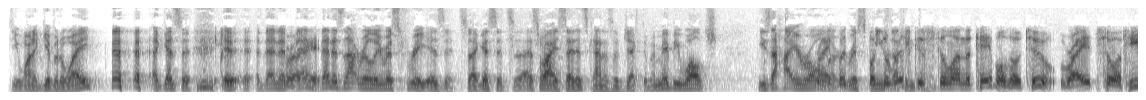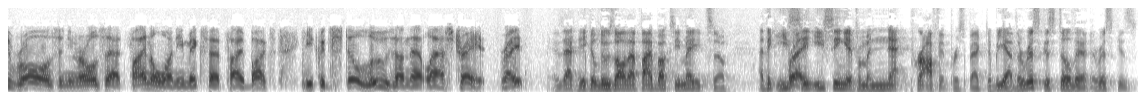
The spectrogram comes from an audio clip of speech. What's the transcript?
Do you want to give it away? I guess it, it, then, it, right. then then it's not really risk free, is it? So I guess it's that's why I said it's kind of subjective. And maybe Welch He's a high roller. Right, but, risk but the risk is still on the table, though, too, right? So if he rolls and he rolls that final one, he makes that five bucks. He could still lose on that last trade, right? Exactly. He could lose all that five bucks he made. So I think he's, right. seeing, he's seeing it from a net profit perspective. But yeah, the risk is still there. The risk is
